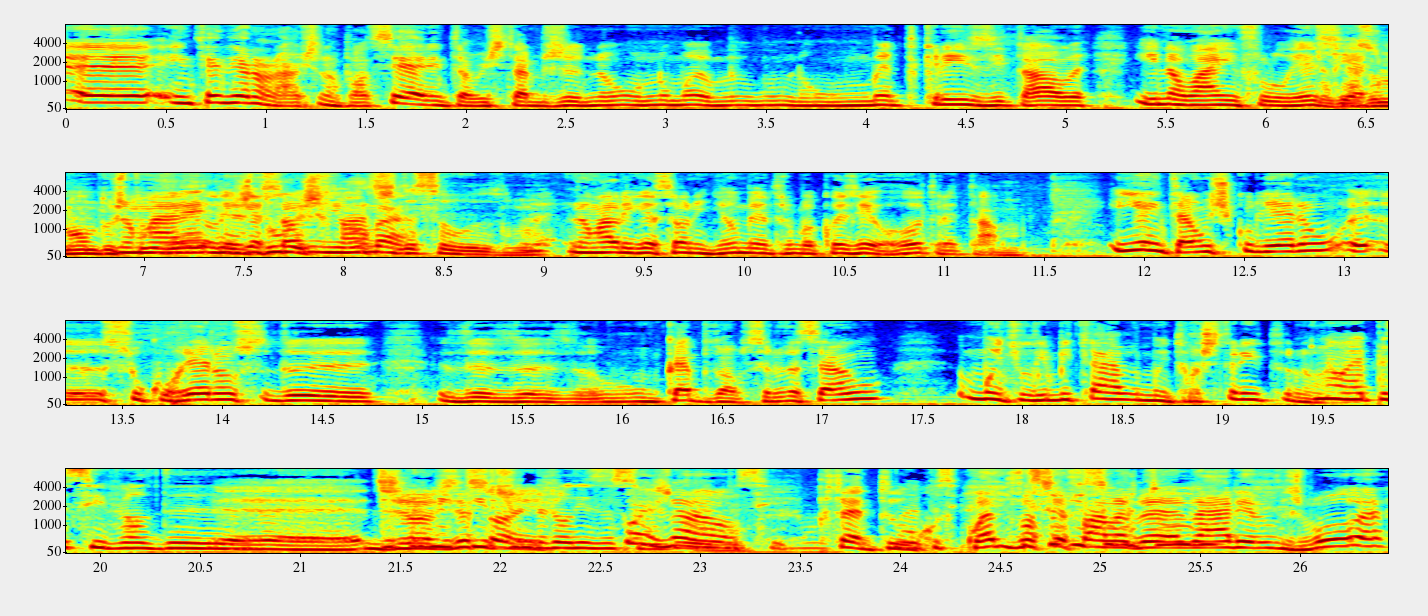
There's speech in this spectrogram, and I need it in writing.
Uh, entenderam, não, isto não pode ser, então estamos num, numa, num momento de crise e tal, e não há influência. Aliás, o nome do estudo é as duas nenhuma, faces da saúde. Não, é? não, há ligação nenhuma entre uma coisa e outra e tal. E então escolheram, socorreram-se de, de, de, de um campo de observação muito limitado, muito restrito. Não, não é passível de, é, de, generalizações. generalizações. Pois não. não é Portanto, não é quando você isso, fala da, da, área de Lisboa,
